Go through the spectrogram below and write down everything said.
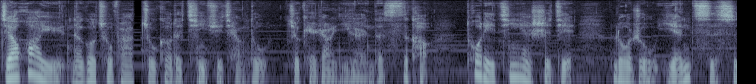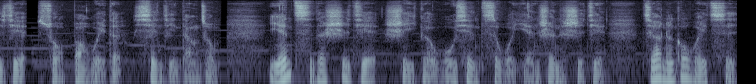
只要话语能够触发足够的情绪强度，就可以让一个人的思考脱离经验世界，落入言辞世界所包围的陷阱当中。言辞的世界是一个无限自我延伸的世界，只要能够维持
